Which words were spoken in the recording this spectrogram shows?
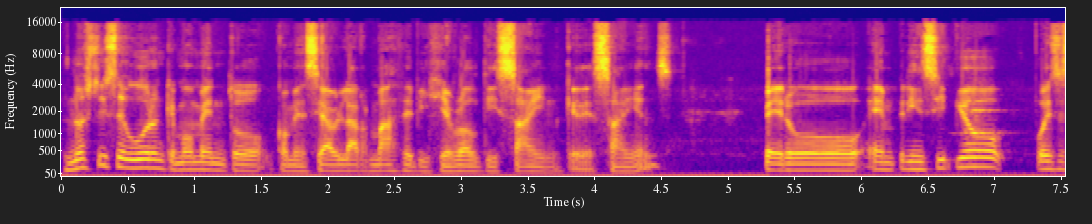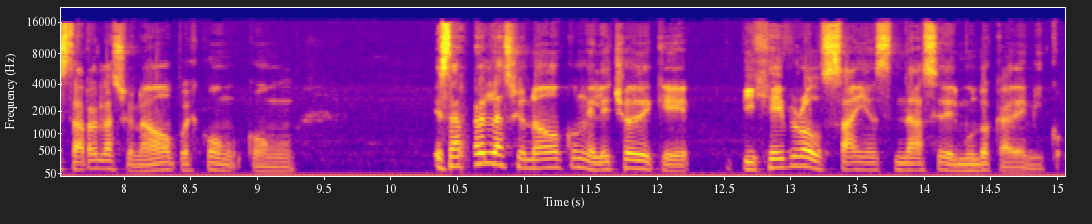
No estoy seguro en qué momento comencé a hablar más de behavioral design que de science, pero en principio, pues está relacionado, pues, con. con está relacionado con el hecho de que behavioral science nace del mundo académico,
